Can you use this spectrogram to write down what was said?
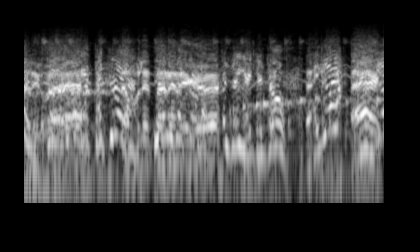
అయ్యో! అయ్యో! అయ్యో! అయ్య!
